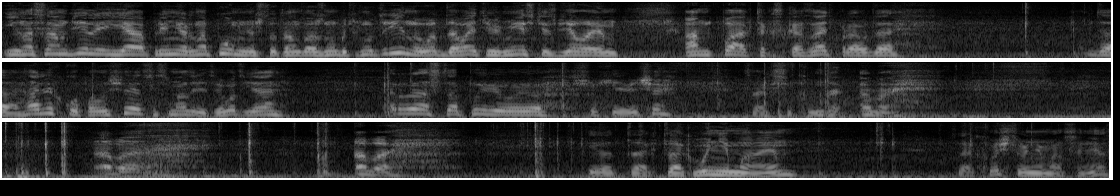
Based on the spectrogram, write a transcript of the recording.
И на самом деле я примерно помню, что там должно быть внутри. Но вот давайте вместе сделаем анпак, так сказать. Правда, да, а легко получается. Смотрите, вот я растопыриваю Шухевича. Так, секунда. Оба. Оба. Оба. И вот так. Так, вынимаем. Так, хочет выниматься, нет?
